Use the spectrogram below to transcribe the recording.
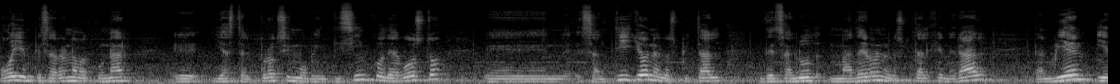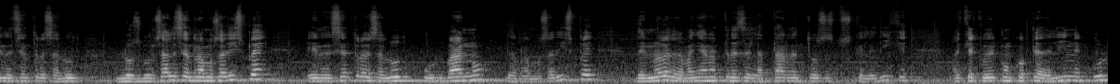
Hoy empezarán a vacunar y hasta el próximo 25 de agosto en Saltillo, en el Hospital de Salud Madero, en el Hospital General también, y en el Centro de Salud Los González en Ramos Arispe, en el Centro de Salud Urbano de Ramos Arispe, de 9 de la mañana a 3 de la tarde en todos estos que le dije. Hay que acudir con copia del INECUR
